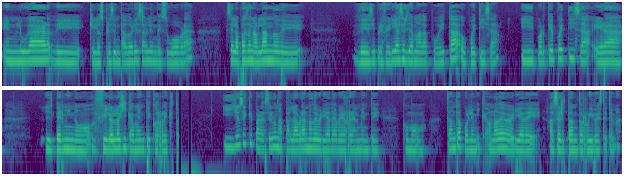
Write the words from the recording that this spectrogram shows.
en lugar de que los presentadores hablen de su obra, se la pasan hablando de, de si prefería ser llamada poeta o poetisa y por qué poetisa era el término filológicamente correcto. Y yo sé que para hacer una palabra no debería de haber realmente como tanta polémica o no debería de hacer tanto ruido este tema.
